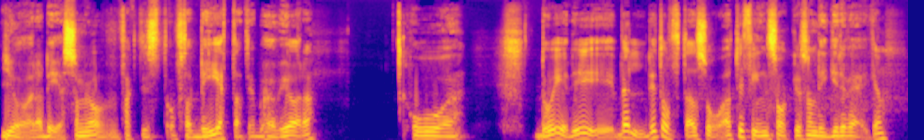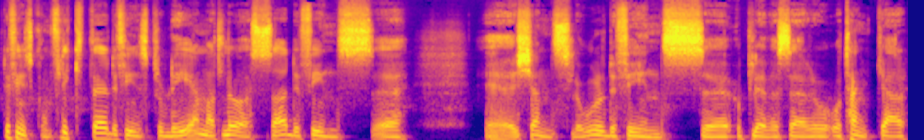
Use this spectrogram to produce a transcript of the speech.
göra det som jag faktiskt ofta vet att jag behöver göra? Och då är det väldigt ofta så att det finns saker som ligger i vägen. Det finns konflikter, det finns problem att lösa, det finns eh, eh, känslor, det finns eh, upplevelser och, och tankar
